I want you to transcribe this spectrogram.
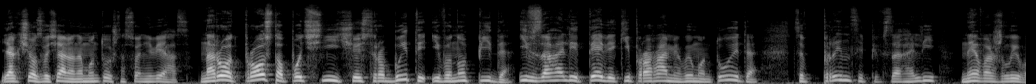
Якщо, звичайно, не монтуєш на Sony Vegas. Народ, просто почніть щось робити, і воно піде. І взагалі те, в якій програмі ви монтуєте, це в принципі взагалі не важливо.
